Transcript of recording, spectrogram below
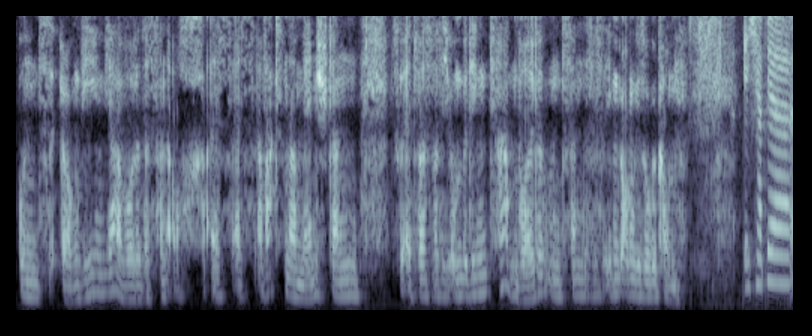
Und irgendwie, ja, wurde das dann auch als, als erwachsener Mensch dann zu etwas, was ich unbedingt haben wollte. Und dann ist es eben irgendwie so gekommen. Ich habe ja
